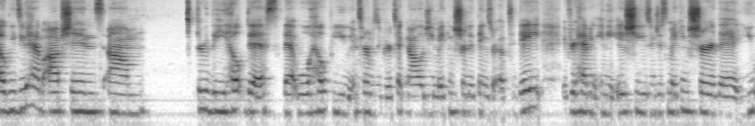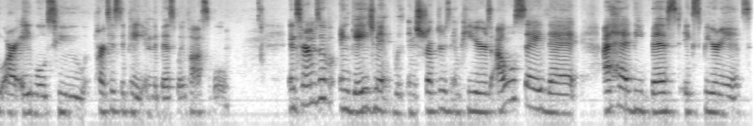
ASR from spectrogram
uh, we do have options. Um, through the help desk that will help you in terms of your technology, making sure that things are up to date, if you're having any issues, and just making sure that you are able to participate in the best way possible. In terms of engagement with instructors and peers, I will say that I had the best experience.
